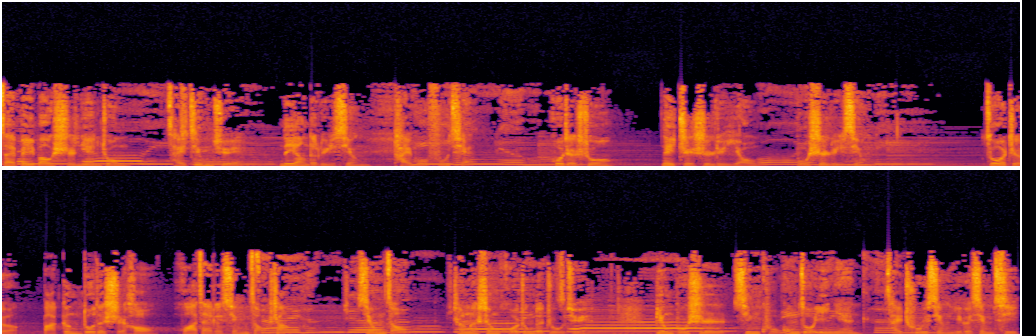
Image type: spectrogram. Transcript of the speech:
在背包十年中，才惊觉那样的旅行太过肤浅，或者说，那只是旅游，不是旅行。作者把更多的时候花在了行走上，行走成了生活中的主角，并不是辛苦工作一年才出行一个星期，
